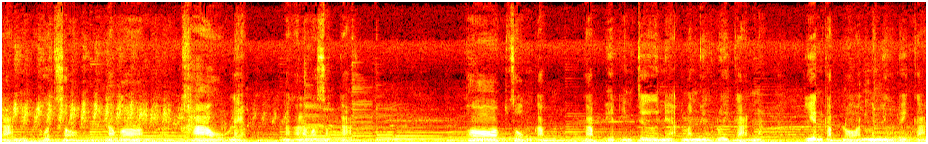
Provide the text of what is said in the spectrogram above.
การทดสอบ แล้วก็ข้าวแลบนะคะแล้วก็สกัดพอสมกับกับเห็ดอินจือเนี่ยมันอยู่ด้วยกันน่ะเย็นกับร้อนมันอยู่ด้วยกัน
